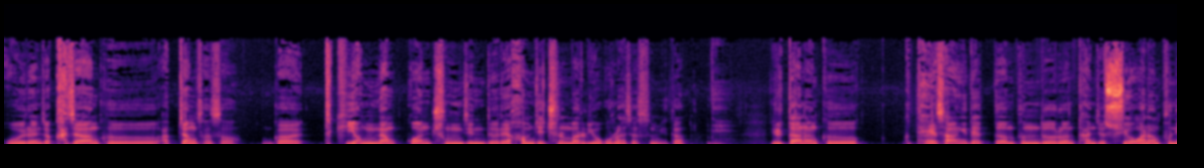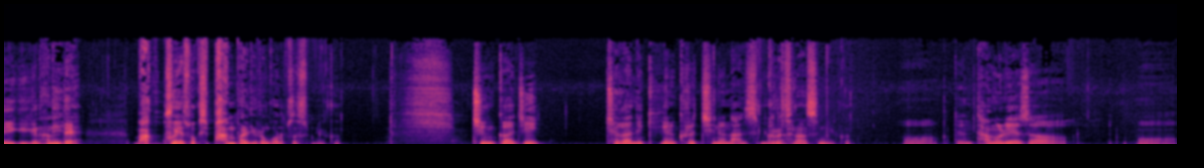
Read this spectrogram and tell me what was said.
오히려 이제 가장 그 앞장서서 그러니까 특히 영남권 중진들의 험지 출마를 요구를 하셨습니다. 네. 일단은 그, 그 대상이 됐던 분들은 다 이제 수용하는 분위기이긴 한데 네. 막후에 혹시 반발 이런 건 없었습니까? 지금까지 제가 느끼기에는 그렇지는 않습니다. 그렇지는 않습니까? 어, 그때는 당을 위해서 뭐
